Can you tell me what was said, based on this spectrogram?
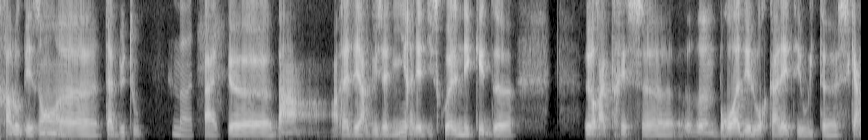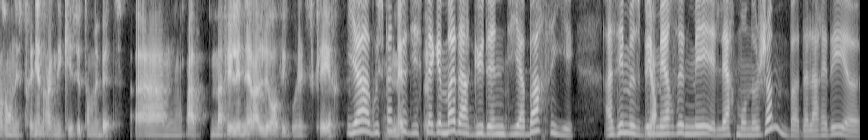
c'halo bezan tabutou. Mod. Hag euh, ben, red e ar gwizeni, red e diskwel neket de ur actress euh, broad e lour kalet e oit euh, skarzan estrenien rag nekez etan mebet. Euh, a, ma velener al leur ve skler. Ya, gouspen Met- peus displege mad ar guden di a barziye. La rede euh,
